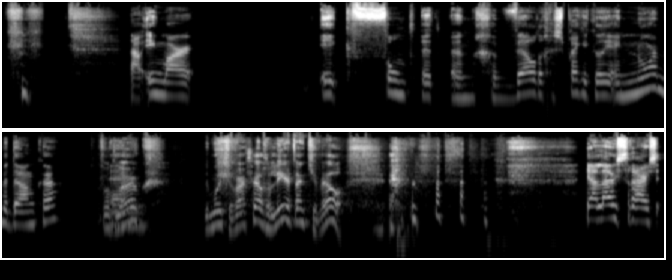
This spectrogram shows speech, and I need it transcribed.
nou, Ingmar, ik vond het een geweldig gesprek. Ik wil je enorm bedanken. Ik vond het en... leuk. De moeite waar veel geleerd, dankjewel. ja, luisteraars.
